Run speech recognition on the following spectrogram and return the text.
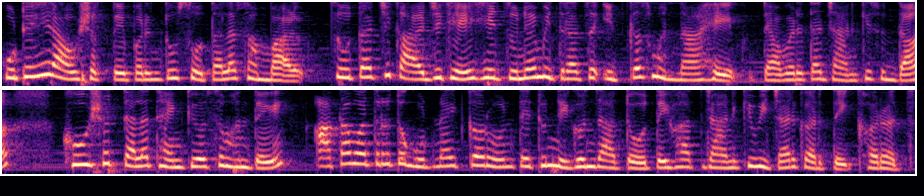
कुठेही राहू शकते परंतु स्वतःला सांभाळ. स्वतःची काळजी घे हे जुन्या मित्राचं इतकंच म्हणणं आहे. त्यावर त्या जानकी सुद्धा खुश होत त्याला थँक्यू असं म्हणते. आता मात्र तो गुड नाईट करून तेथून निघून जातो तेव्हा जानकी विचार करते खरंच.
